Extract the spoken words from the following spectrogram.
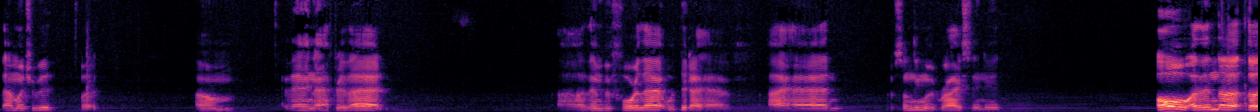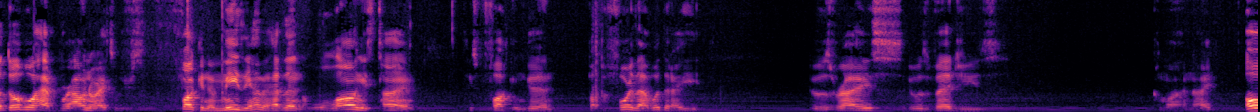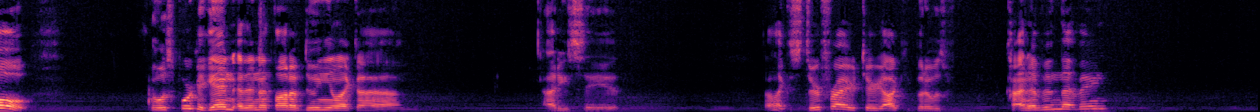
that much of it. But um, then after that, uh, then before that, what did I have? I had something with rice in it. Oh, and then the the adobo had brown rice, which was fucking amazing. I haven't had that in the longest time. It's fucking good. But before that, what did I eat? It was rice. It was veggies. Come on, I oh, it was pork again, and then I thought of doing it like a um, how do you say it? Not like a stir fry or teriyaki, but it was kind of in that vein.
